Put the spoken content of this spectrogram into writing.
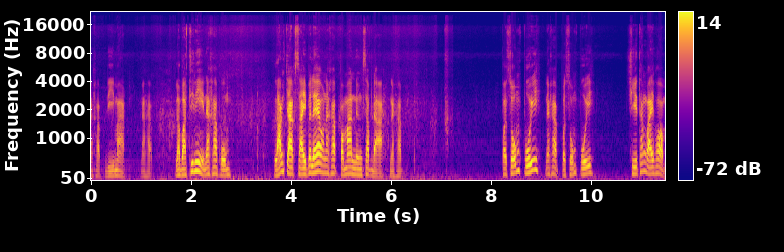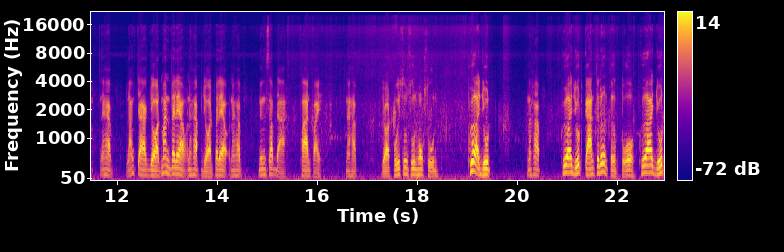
นะครับดีมากนะครับระบาดที่นี่นะครับผมหลังจากใส่ไปแล้วนะครับประมาณหนึ่งสัปดาห์นะครับผสมปุ๋ยนะครับผสมปุ๋ยฉีดทั้งใบพร้อมนะครับหลังจากหยอดมั่นไปแล้วนะครับหยอดไปแล้วนะครับหนึ่งสัปดาห์ผ่านไปนะครับหยอดปุ๋ย 0060 เพื่อหยุดนะครับ เพื่อหยุดการเจริญเติบโต เพื่อหยุด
